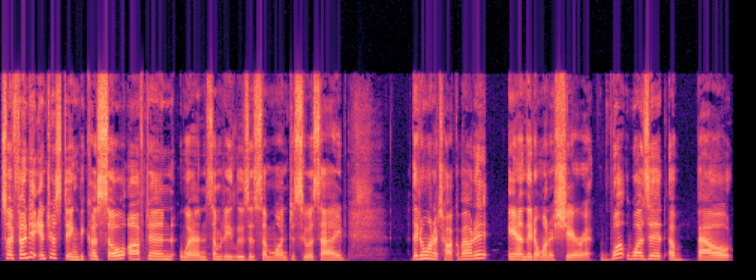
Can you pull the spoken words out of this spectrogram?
So I find it interesting because so often when somebody loses someone to suicide, they don't want to talk about it and they don't want to share it. What was it about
